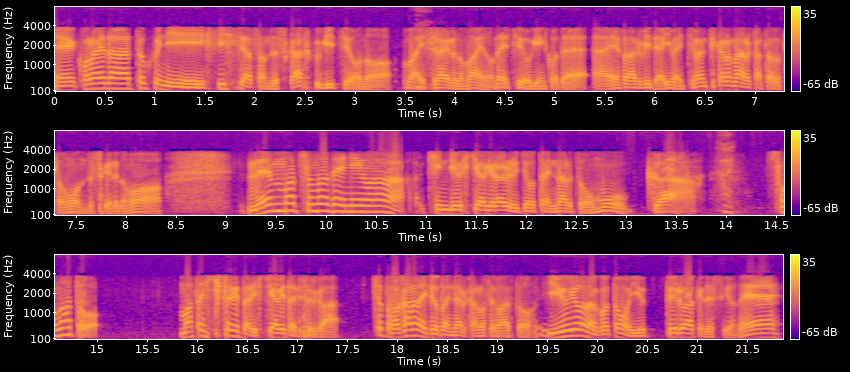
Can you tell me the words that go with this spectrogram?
えー、この間、特にフィッシャーさんですか、副議長の、まあ、イスラエルの前のね、中央銀行で、FRB では今一番力のある方だと思うんですけれども、年末までには金利を引き上げられる状態になると思うが、はい、その後、また引き下げたり引き上げたりするか、ちょっとわからない状態になる可能性もあるというようなことも言ってるわけですよね。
